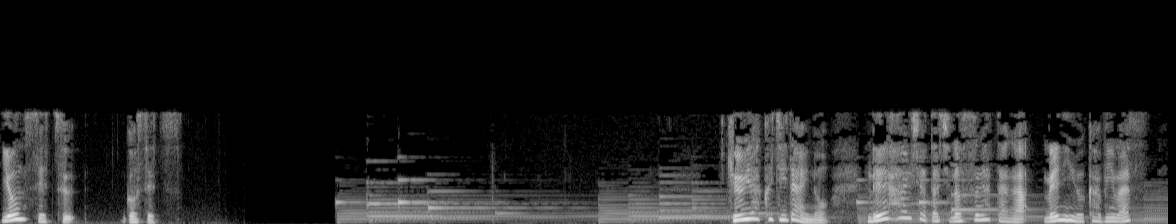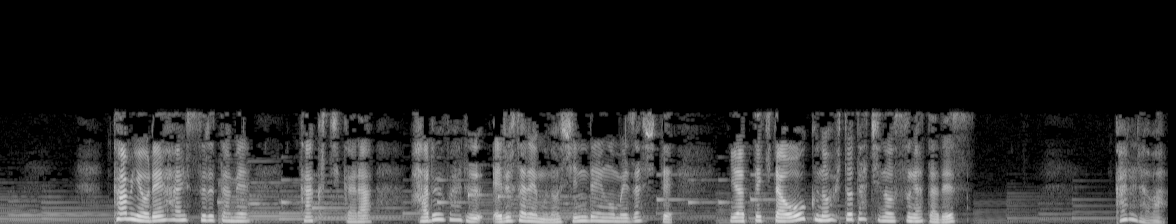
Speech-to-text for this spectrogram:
四節、五節。旧約時代の礼拝者たちの姿が目に浮かびます。神を礼拝するため、各地からはるばるエルサレムの神殿を目指してやってきた多くの人たちの姿です。彼らは、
